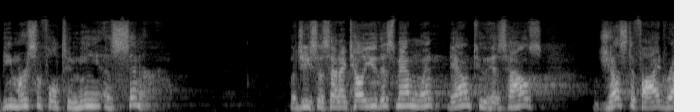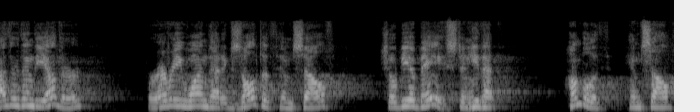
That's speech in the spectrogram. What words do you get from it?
be merciful to me, a sinner. Well, Jesus said, I tell you, this man went down to his house justified rather than the other. For every one that exalteth himself shall be abased, and he that humbleth himself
